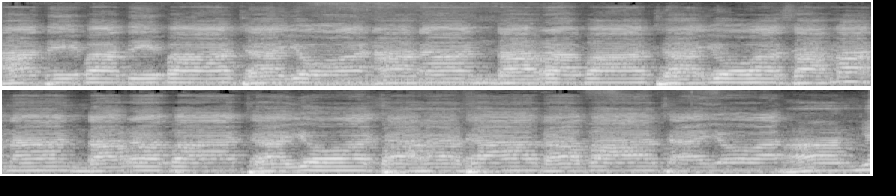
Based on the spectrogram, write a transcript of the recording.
นาติปฏิปัจจโยนานันตารปัจจโยสัมนันตารปัจจโยสหชาตปัจจโยอัญญ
